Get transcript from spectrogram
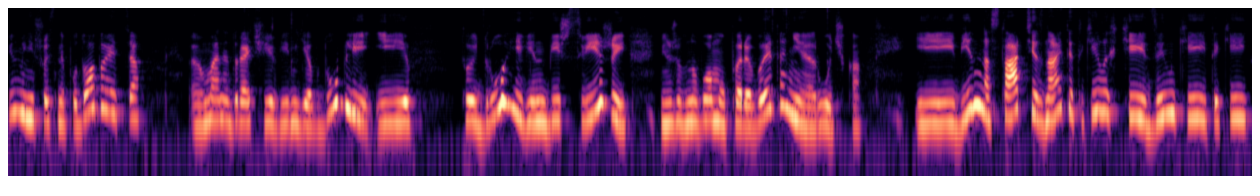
Він мені щось не подобається. У мене, до речі, він є в дублі, і той другий він більш свіжий, він же в новому перевиданні ручка. І він на старті, знаєте, такий легкий, дзинкий, такий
